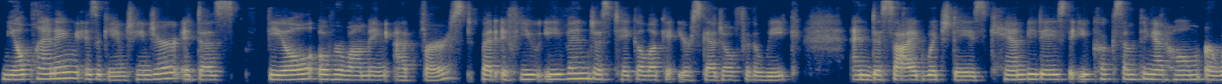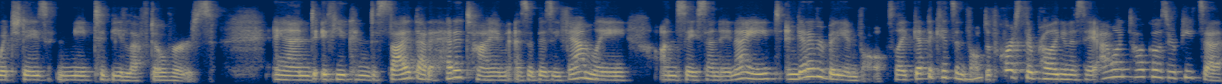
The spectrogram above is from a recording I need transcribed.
meal planning is a game changer. It does feel overwhelming at first, but if you even just take a look at your schedule for the week and decide which days can be days that you cook something at home or which days need to be leftovers. And if you can decide that ahead of time as a busy family on, say, Sunday night and get everybody involved, like get the kids mm-hmm. involved. Of course, they're probably going to say, I want tacos or pizza.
